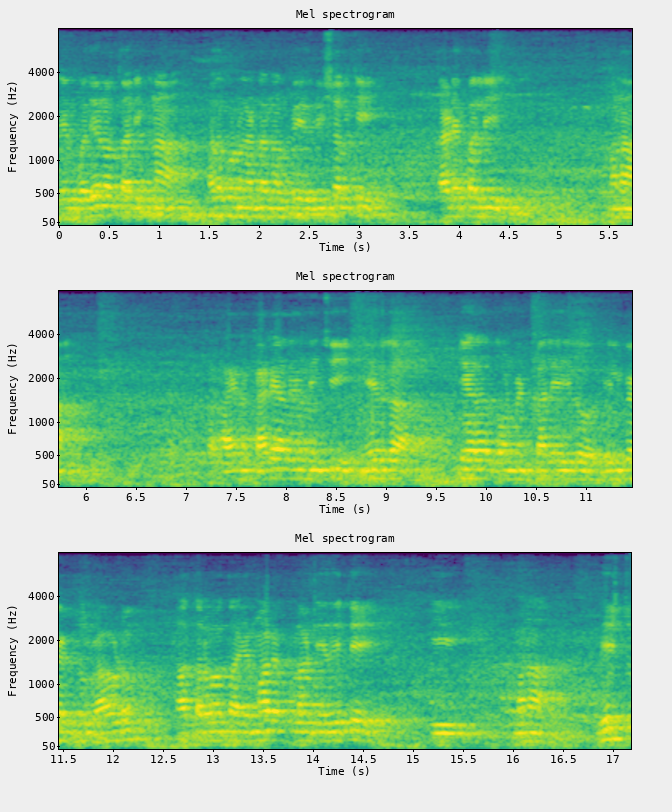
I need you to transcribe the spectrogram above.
రేపు పదిహేనో తారీఖున పదకొండు గంటల నలభై ఐదు నిమిషాలకి తాడేపల్లి మన ఆయన కార్యాలయం నుంచి నేరుగా కేరళ గవర్నమెంట్ కాలేజీలో హెలిప్యాడ్ రావడం ఆ తర్వాత ఎంఆర్ఎఫ్ లాంటి ఏదైతే ఈ మన వేస్ట్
